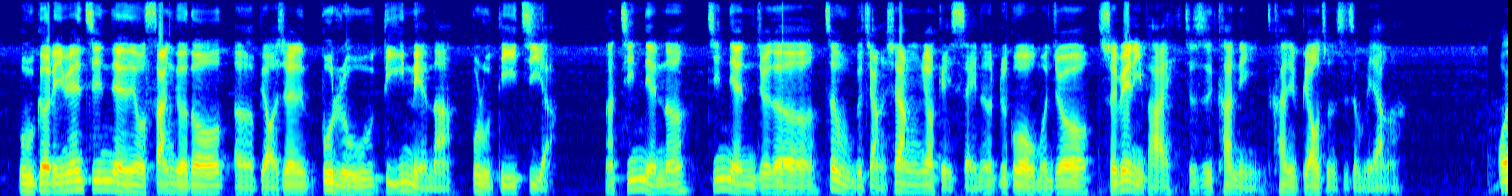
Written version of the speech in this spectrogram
五个里面今年有三个都呃表现不如第一年啊，不如第一季啊。那今年呢？今年你觉得这五个奖项要给谁呢？如果我们就随便你排，就是看你看你标准是怎么样啊？我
